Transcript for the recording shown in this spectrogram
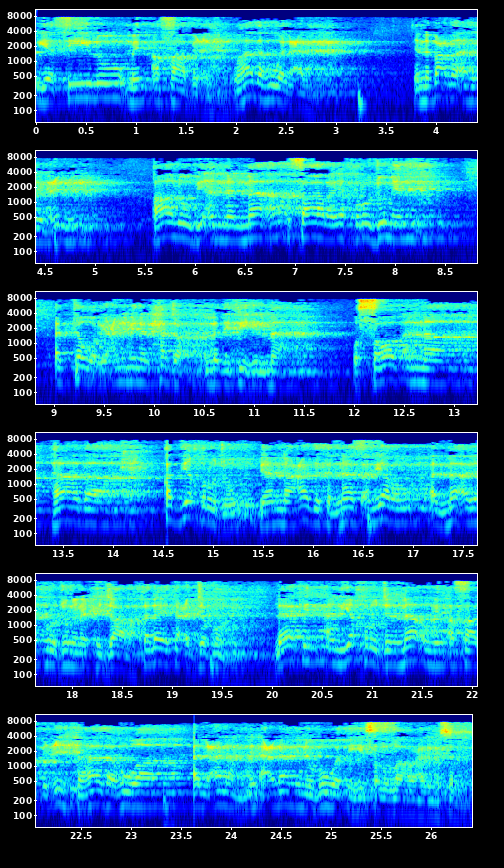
يسيل من أصابعه. وهذا هو العلم. إن بعض أهل العلم قالوا بأن الماء صار يخرج من التور يعني من الحجر الذي فيه الماء. والصواب أن هذا قد يخرج لأن عادة الناس أن يروا الماء يخرج من الحجارة فلا يتعجبون. لكن أن يخرج الماء من أصابعه فهذا هو العلم من أعلام نبوته صلى الله عليه وسلم.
